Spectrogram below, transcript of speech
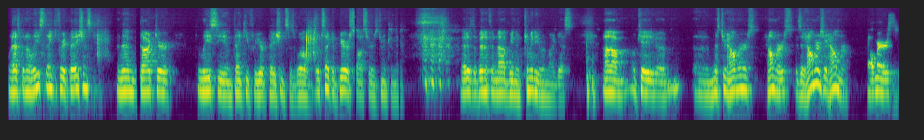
Last but not least, thank you for your patience. And then Dr. Lisi, and thank you for your patience as well. Looks like a beer saucer is drinking there. that is the benefit of not being in a committee room, I guess. Um, okay, uh, uh, Mr. Helmers, Helmers. Is it Helmers or Helmer? Helmers.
